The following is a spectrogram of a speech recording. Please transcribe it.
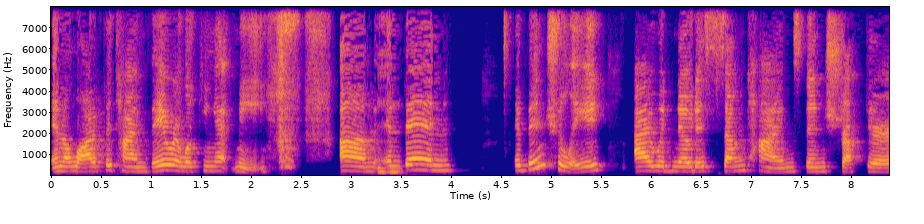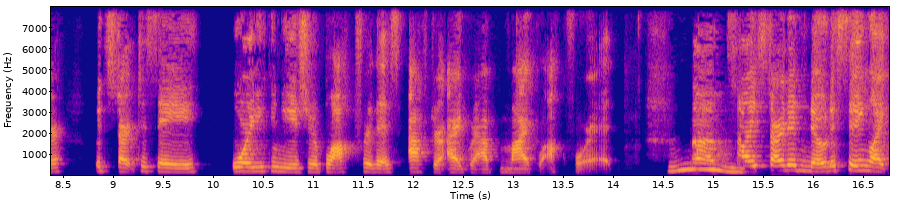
And a lot of the time they were looking at me. um, mm-hmm. And then eventually I would notice sometimes the instructor would start to say, or you can use your block for this after I grab my block for it. Mm. Um, so mm. I started noticing like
